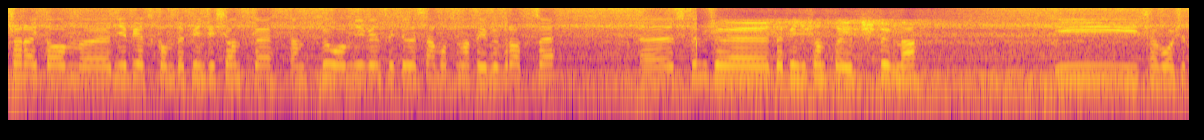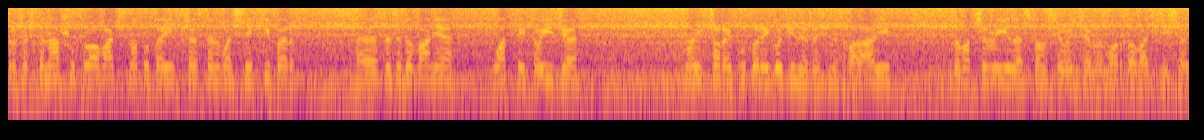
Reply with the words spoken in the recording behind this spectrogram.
Wczoraj tą e, niebieską D50 tam było mniej więcej tyle samo co na tej wywrotce. E, z tym, że D50 jest sztywna i trzeba było się troszeczkę naszuflować. No tutaj przez ten właśnie kiper e, zdecydowanie łatwiej to idzie. No i wczoraj półtorej godziny żeśmy zwalali. Zobaczymy ile stąd się będziemy mordować dzisiaj.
